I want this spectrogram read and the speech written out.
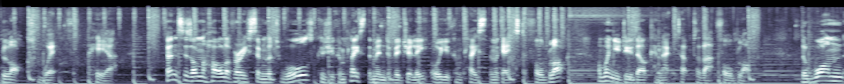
block's width here. Fences on the whole are very similar to walls because you can place them individually or you can place them against a full block and when you do they'll connect up to that full block. The one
